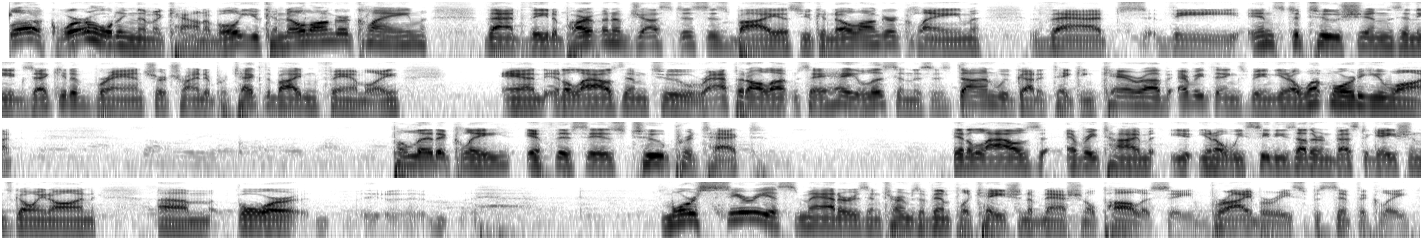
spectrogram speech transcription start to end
look, we're holding them accountable. You can no longer claim that the Department of Justice is biased. You can no longer claim that the institutions in the executive branch are trying to protect the Biden family. And it allows them to wrap it all up and say, hey, listen, this is done. We've got it taken care of. Everything's being, you know, what more do you want? politically, if this is to protect, it allows every time you, you know we see these other investigations going on um, for more serious matters in terms of implication of national policy, bribery specifically,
